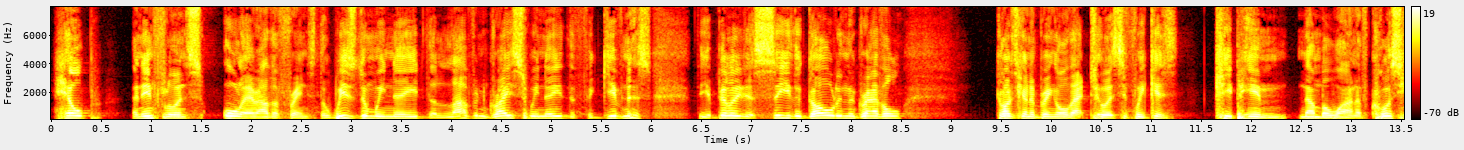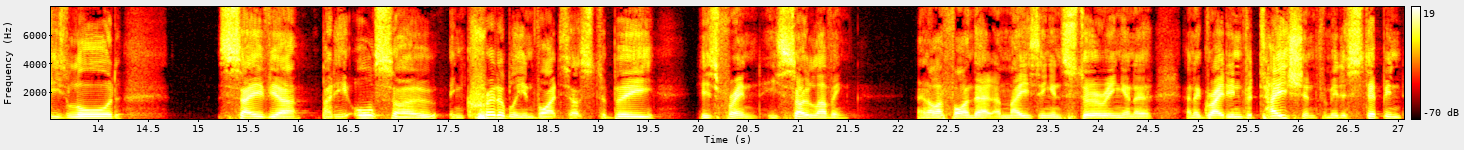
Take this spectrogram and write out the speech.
help and influence all our other friends. The wisdom we need, the love and grace we need, the forgiveness, the ability to see the gold in the gravel. God's going to bring all that to us if we keep Him number one. Of course, He's Lord, Savior, but He also incredibly invites us to be His friend. He's so loving. And I find that amazing and stirring and a, and a great invitation for me to step in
